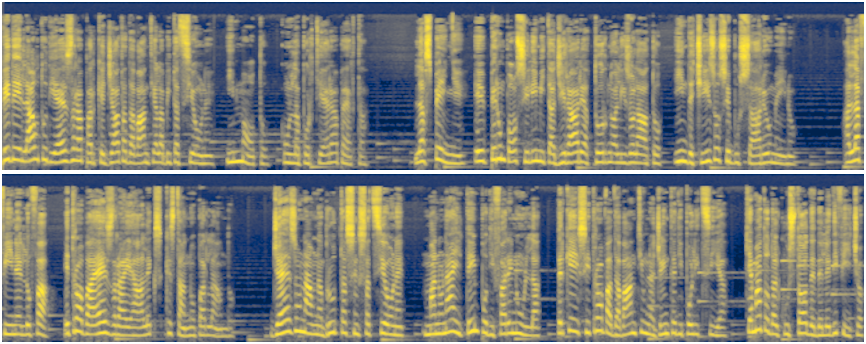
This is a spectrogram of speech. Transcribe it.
Vede l'auto di Ezra parcheggiata davanti all'abitazione, in moto, con la portiera aperta. La spegne e per un po' si limita a girare attorno all'isolato, indeciso se bussare o meno. Alla fine lo fa e trova Ezra e Alex che stanno parlando. Jason ha una brutta sensazione, ma non ha il tempo di fare nulla perché si trova davanti un agente di polizia chiamato dal custode dell'edificio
